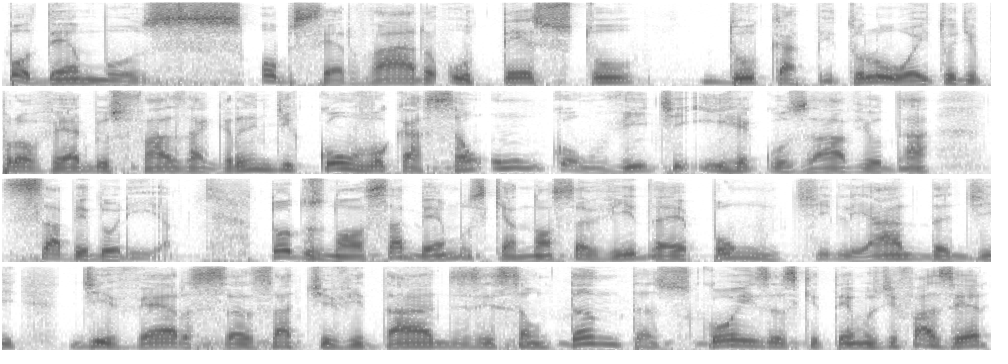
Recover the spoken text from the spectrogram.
podemos observar o texto do capítulo 8 de Provérbios faz a grande convocação, um convite irrecusável da sabedoria. Todos nós sabemos que a nossa vida é pontilhada de diversas atividades e são tantas coisas que temos de fazer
